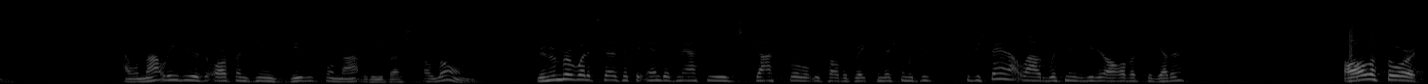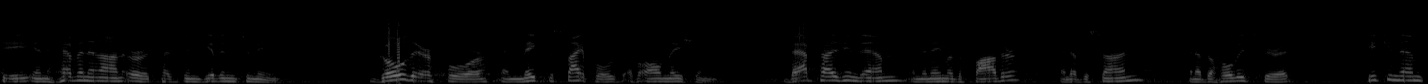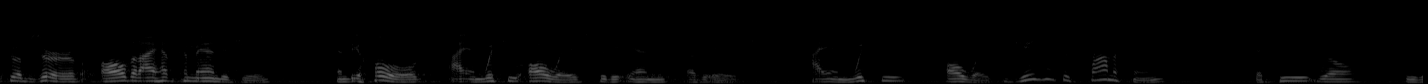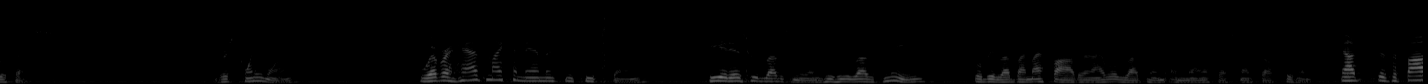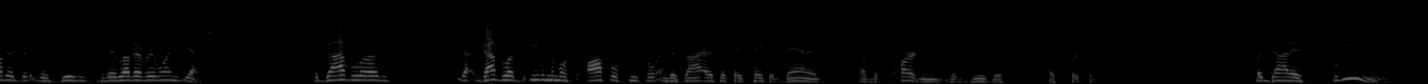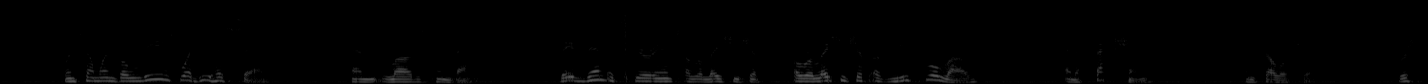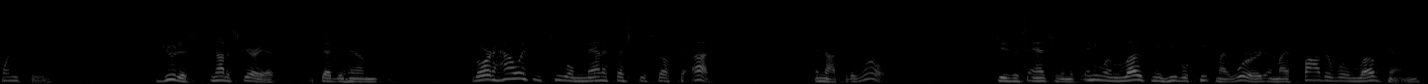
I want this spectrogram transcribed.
I will not leave you as orphans means Jesus will not leave us alone. Remember what it says at the end of Matthew's gospel, what we call the Great Commission? Would you, would you say it out loud with me? Read it all of us together. All authority in heaven and on earth has been given to me. Go, therefore, and make disciples of all nations, baptizing them in the name of the Father, and of the Son, and of the Holy Spirit, teaching them to observe all that I have commanded you. And behold, I am with you always to the end of the age. I am with you always. Jesus is promising that he will be with us. Verse 21 Whoever has my commandments and keeps them, he it is who loves me, and he who loves me will be loved by my Father, and I will love him and manifest myself to him. Now, does the Father, does Jesus, do they love everyone? Yes. But God loves God loves even the most awful people and desires that they take advantage of the pardon that Jesus has purchased. But God is pleased when someone believes what he has said and loves him back. They then experience a relationship, a relationship of mutual love and affection and fellowship. Verse 22 Judas, not Iscariot, said to him, Lord, how is it that you will manifest yourself to us and not to the world? Jesus answered him, If anyone loves me, he will keep my word, and my Father will love him,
